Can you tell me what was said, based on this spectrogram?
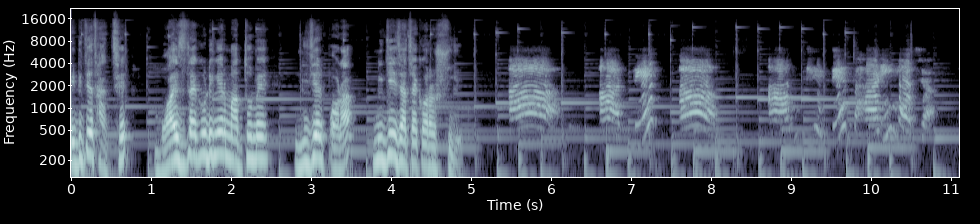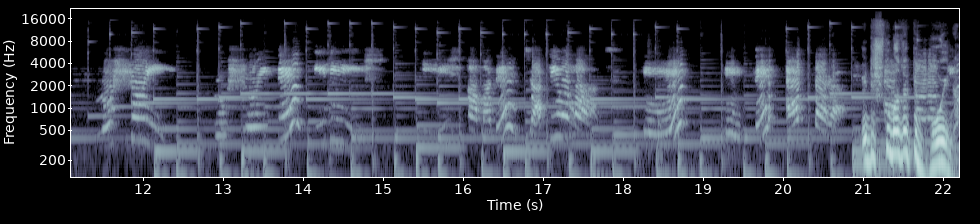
এটিতে থাকছে ভয়েস রেকর্ডিং এর মাধ্যমে নিজের পড়া, নিজেই যাচাই করার সুযোগ। ভারী মজা। রসই রসইতে ইলিশ। ইলিশ আমাদের জাতীয় মাছ। এ এতে একতারা এটি শুধুমাত্র একটি বই না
